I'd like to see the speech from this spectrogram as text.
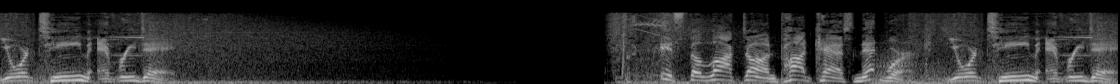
your team every day. It's the Locked On Podcast Network, your team every day.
